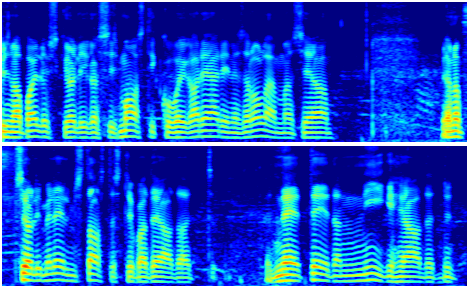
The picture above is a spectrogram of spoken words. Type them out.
üsna paljuski oli kas siis maastiku või karjäärina seal olemas ja ja noh, see oli meil eelmisest aastast juba teada, et, et need teed on niigi head, et nüüd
